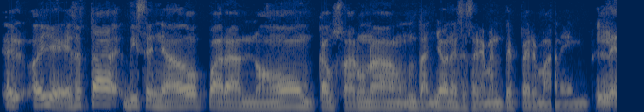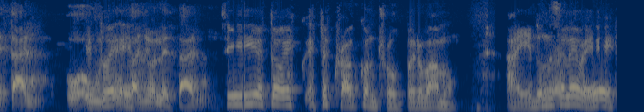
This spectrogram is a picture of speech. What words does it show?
el- oye, eso está diseñado para no causar una, un daño necesariamente permanente. Letal, o un, es- un daño letal. Sí, esto es, esto es crowd control, pero vamos, ahí es donde se le ve.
